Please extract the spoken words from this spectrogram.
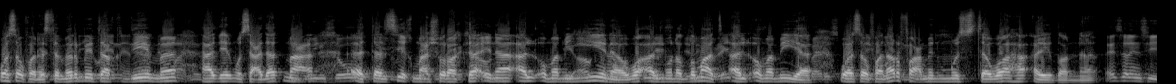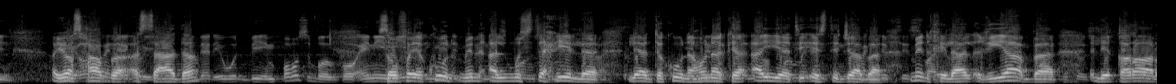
وسوف نستمر بتقديم هذه المساعدات مع التنسيق مع شركائنا الأمميين والمنظمات الأممية. وسوف نرفع من مستواها أيضا. أيها أصحاب السعادة سوف يكون من المستحيل لأن تكون هناك أي استجابة من خلال غياب لقرار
